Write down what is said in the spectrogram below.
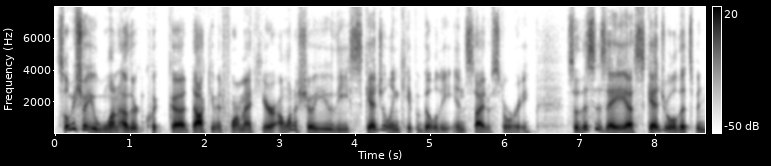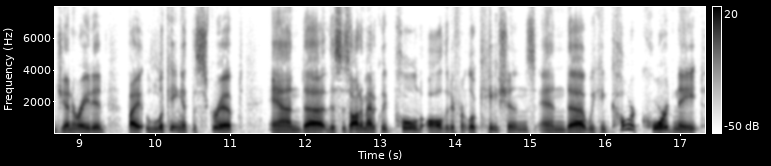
So let me show you one other quick uh, document format here. I want to show you the scheduling capability inside of Story. So this is a, a schedule that's been generated by looking at the script and uh, this has automatically pulled all the different locations and uh, we can color coordinate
